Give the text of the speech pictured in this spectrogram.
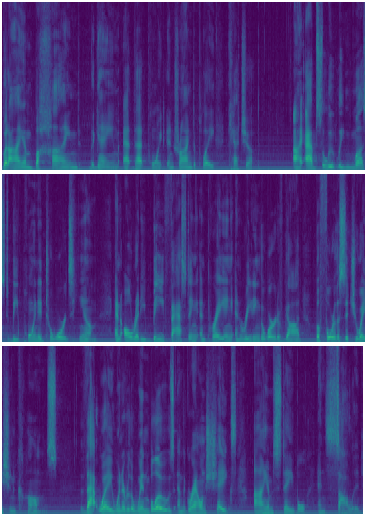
but I am behind the game at that point and trying to play catch up. I absolutely must be pointed towards Him and already be fasting and praying and reading the Word of God before the situation comes. That way, whenever the wind blows and the ground shakes, I am stable and solid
